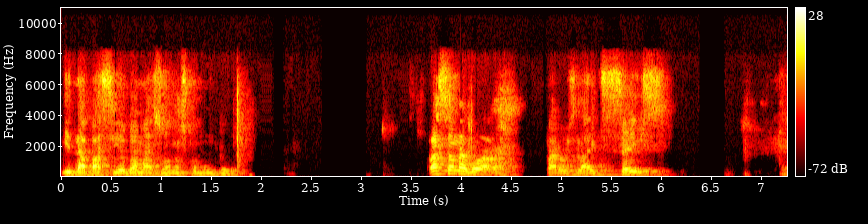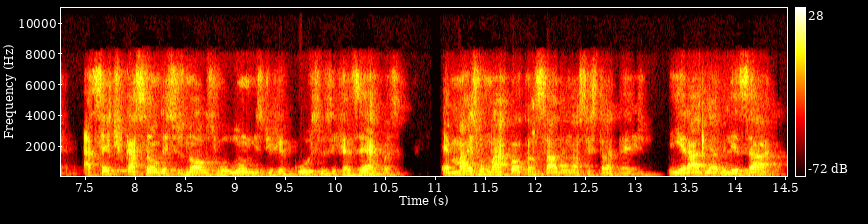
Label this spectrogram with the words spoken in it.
e da bacia do Amazonas como um todo. Passando agora para o slide 6, a certificação desses novos volumes de recursos e reservas é mais um marco alcançado em nossa estratégia e irá viabilizar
